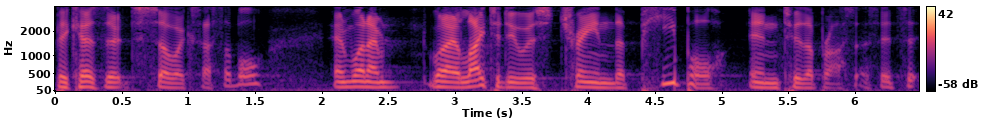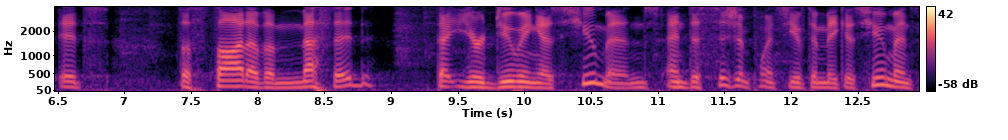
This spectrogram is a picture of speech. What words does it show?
because it's so accessible. And what I'm what I like to do is train the people into the process. It's it's the thought of a method that you're doing as humans and decision points you have to make as humans,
